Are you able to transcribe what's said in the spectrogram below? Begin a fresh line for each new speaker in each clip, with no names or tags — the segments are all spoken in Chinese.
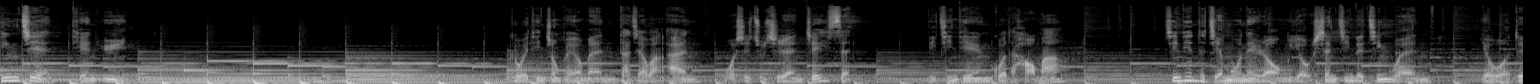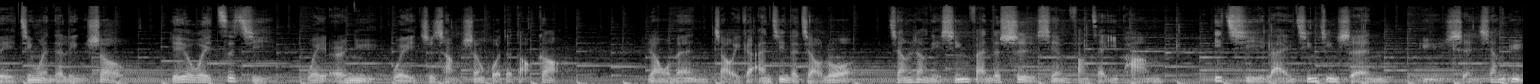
听见天运，各位听众朋友们，大家晚安，我是主持人 Jason。你今天过得好吗？今天的节目内容有圣经的经文，有我对经文的领受，也有为自己、为儿女、为职场生活的祷告。让我们找一个安静的角落，将让你心烦的事先放在一旁，一起来亲近神，与神相遇。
